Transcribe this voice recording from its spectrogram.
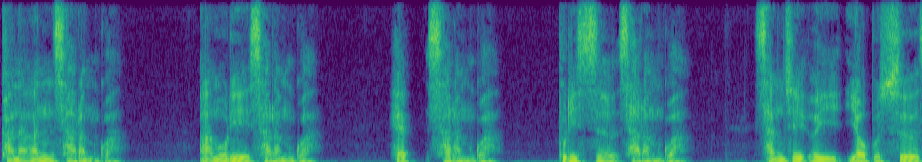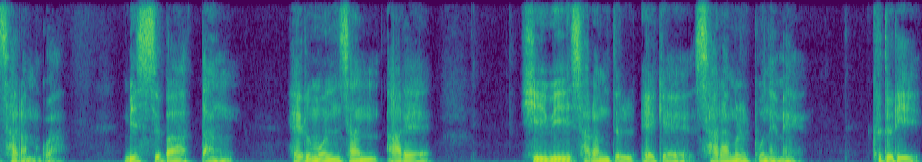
가나안 사람과 아모리 사람과 헷 사람과 브리스 사람과 산지의 여부스 사람과 미스바 땅 헤르몬산 아래 희위 사람들에게 사람을 보내매 그들이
